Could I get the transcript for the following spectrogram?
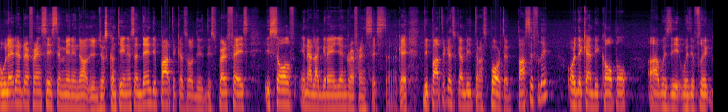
Eulerian reference system, meaning no, it just continues, and then the particles or the dispersed phase is solved in a Lagrangian reference system. Okay, the particles can be transported passively, or they can be coupled uh, with the with the fluid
